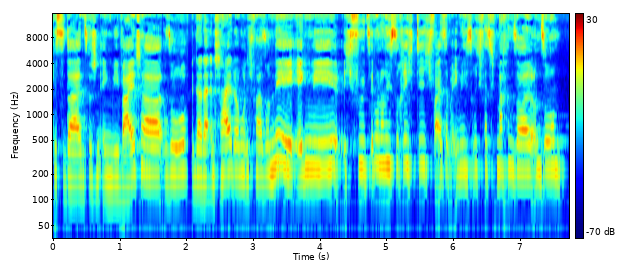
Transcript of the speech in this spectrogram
Bist du da inzwischen irgendwie weiter so in deiner Entscheidung? Und ich war so, nee, irgendwie, ich fühle es immer noch nicht so richtig, ich weiß aber irgendwie nicht so richtig, was ich machen soll und so.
